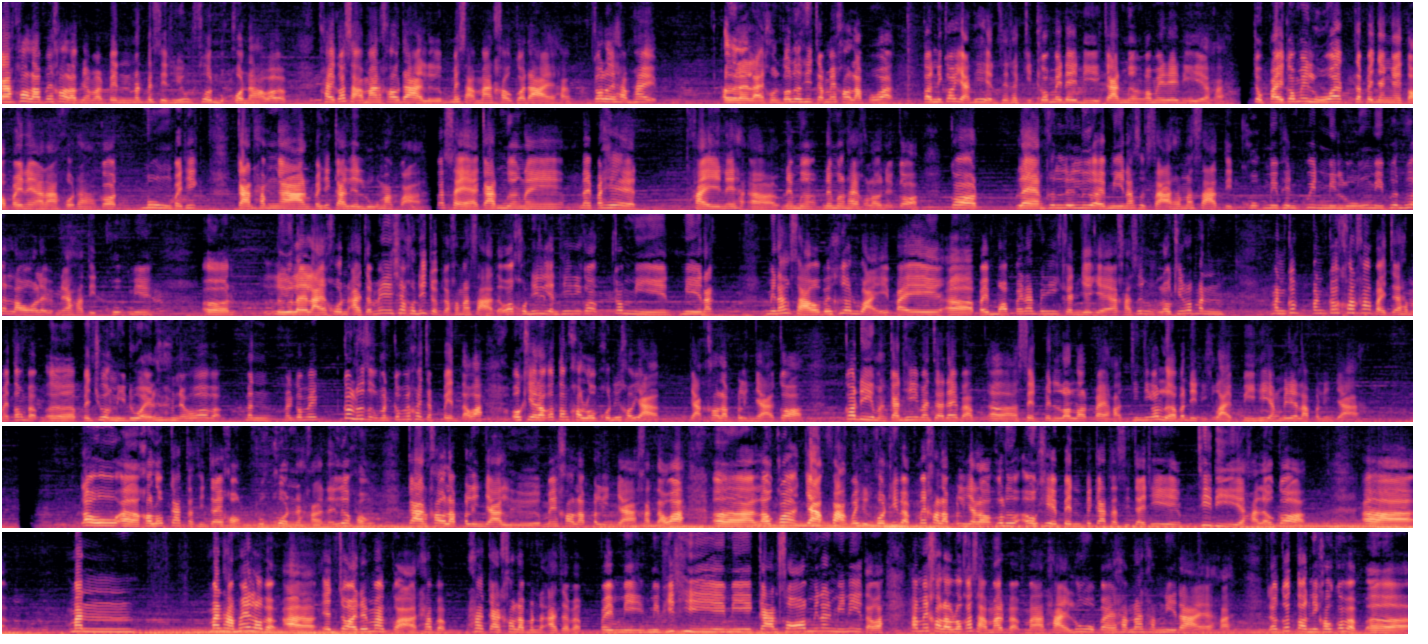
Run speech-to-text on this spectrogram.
การเข้ารับไม่เข้ารับเนี่ยมันเป็นมันเป็นสิทธิส่วนบุคคลนะคะว่าแบบใครก็สามารถเข้าได้หรือไม่สามารถเข้าก็ได้ค่ะ ก็เลยทำให้ เออหลาย ๆ คนก็เลือกที่จะไม่เข้ารับเพราะว่าตอนนี้ก็อย่างที่เห็นเศรษฐกิจก็ไม่ได้ดี การเมืองก็ไม่ได้ดีอะค่ะ จบไปก็ไม่รู้ว่าจะเป็นยังไงต่อไปในอนาคตอะค่ะก็มุ่งไปที่การทำงานไปที่การเรียนรู้มากกว่า กระแสการเมืองในในประเทศไทยในเอ่อในเมืองในเมืองไทยของเราเนี่ยก็ก็แรงขึ้นเรื่อย ๆ มีนักศึกษาธรรมศาสตร์ติดคุกมีเพนกวินมีลุงมีเพื่อนๆเราอะไรแบบเนี้ยค่ะ ติดคุกมีเออหรือหลาย ๆ คนอาจจะไม่ใช่คนที่จบจากธรรมศาสตร์แต่ว่าคนที่เรียนที่นี่ก็ก็มีมีนัก มีนักศึกษาไปเคลื่อนไหวไปเอ่อไปม็อบไปนั่นไปนี่กันเยอะแยะค่ะ ซึ่งเราคิดว่ามันมันก็มันก็ค่อนข้างแปลกใจทำไมต้องแบบเออเป็นช่วงนี้ด้วยอะไรแบบนี้เพราะว่าแบบมันมันก็ไม่ก็รู้สึกมันก็ไม่ค่อยจะเป็นแต่ว่า โอเคเราก็ต้องเคารพคนที่เขาอยากอยากเข้ารับปริญญาก็ก็ดีเหมือนกันที่มันจะได้แบบเออเสร็จเป็นล็อตๆไปค่ะจริงๆก็เหลือบัณฑิตอีกหลายปีที่ยังไม่ได้รับปริญญา เราเอ่อเคารพการตัดสินใจของทุกคนนะคะในเรื่องของ การเข้ารับปริญญาหรือไม่เข้ารับปริญญาค่ะ แต่ว่าเออเราก็อยากฝากไปถึงคนที่แบบไม่เข้ารับปริญญาเราก็รู้โอเคเป็นเป็นการตัดสินใจที่ที่ดีอะค่ะ แล้วก็เอ่อมันมันทำให้เราแบบอ่า enjoy ได้มากกว่า ถ้าแบบถ้าการเข้ารับมันอาจจะแบบไปมีมีพิธีมีการซ้อมมีนั่นมีนี่แต่ว่า ถ้าไม่เข้ารับเราก็สามารถแบบมาถ่ายรูปไปทำนั่นทำนี่ได้อะค่ะ แล้วก็ตอนนี้เขาก็แบบเอ่อ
